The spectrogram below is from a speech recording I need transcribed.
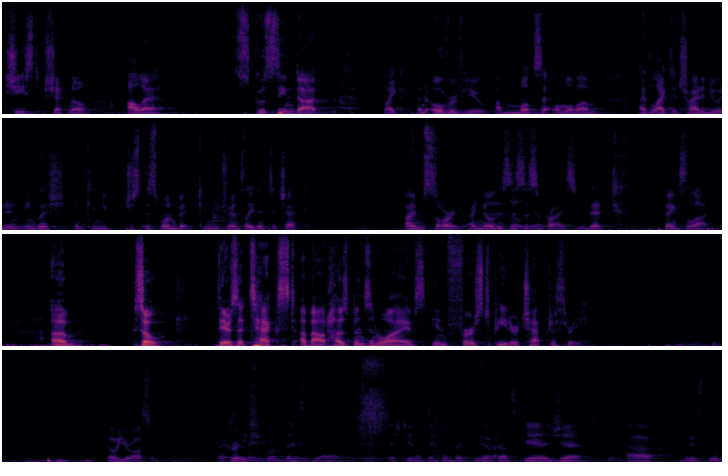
číst všechno, ale zkusím dát like an overview a moc se omlouvám. I'd like to try to do it in English and can you just this one bit, can you translate into Czech? I'm sorry. I know this is a surprise. That thanks a lot. Um, so there's a text about husbands and wives in 1 Peter chapter 3. Oh, you're awesome. Takže Great. ten kontext je, ještě jenom ten kontext té Yeah. otázky je, že a v listu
